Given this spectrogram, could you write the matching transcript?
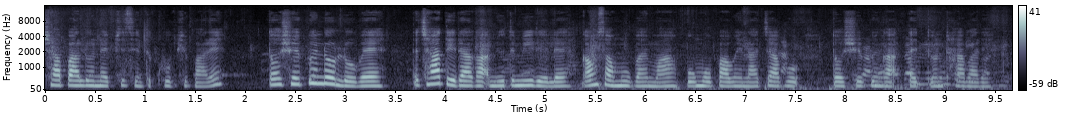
ရှားပါလွန်းတဲ့ဖြစ်စဉ်တစ်ခုဖြစ်ပါတယ်။တော်ရွှေပွင့်တို့လိုပဲတခြားဒေသကအမျိုးသမီးတွေလည်းကောင်းဆောင်မှုပိုင်းမှာပုံမပါဝင်လာကြဖို့တော်ရွှေပွင့်ကတိုက်တွန်းထားပါတယ်။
